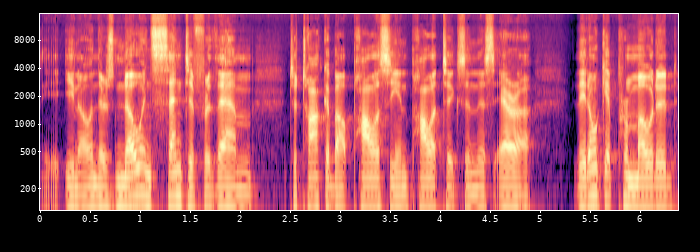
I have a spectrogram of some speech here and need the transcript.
you know, and there's no incentive for them to talk about policy and politics in this era. They don't get promoted.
